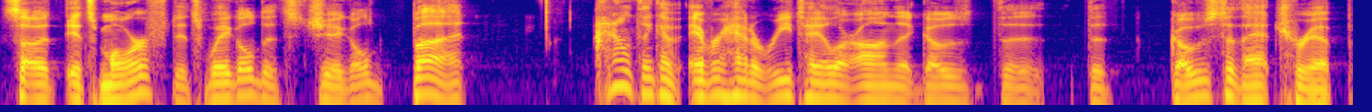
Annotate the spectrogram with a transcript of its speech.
So it, it's morphed, it's wiggled, it's jiggled, but I don't think I've ever had a retailer on that goes the the goes to that trip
